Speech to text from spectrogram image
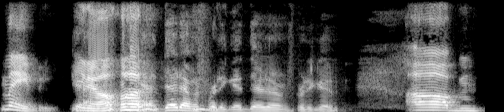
maybe you know. yeah, Daredevil's pretty good. Daredevil's pretty good. Um,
